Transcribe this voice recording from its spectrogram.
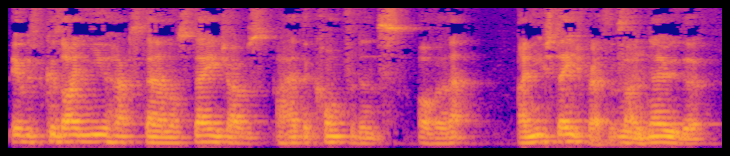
It was because I knew how to stand on stage. I was, I had the confidence of an, I knew stage presence. I Mm. know that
